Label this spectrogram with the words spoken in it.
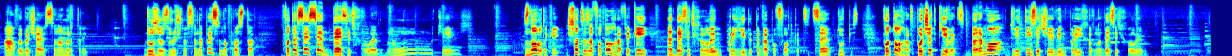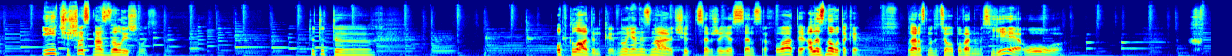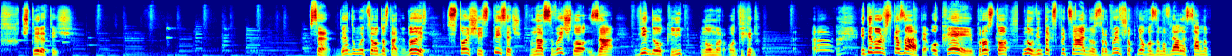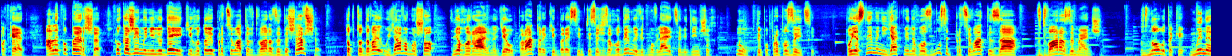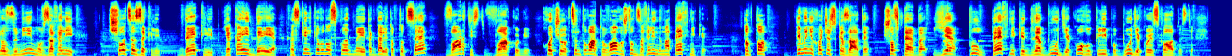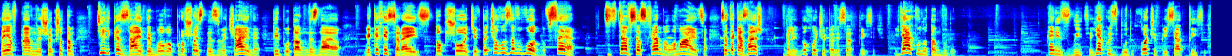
А, вибачаюсь, це номер 3. Дуже зручно все написано, просто. Фотосесія 10 хвилин. Ну, окей. Знову таки, що це за фотограф, який на 10 хвилин приїде тебе пофоткати? Це тупість. Фотограф, початківець. Беремо 2000, він приїхав на 10 хвилин. І чи щось нас залишилось? Ту-ту-ту. Обкладинки. Ну, я не знаю, чи це вже є сенс рахувати, але знову таки, зараз ми до цього повернемось. Є, о. 4 тисячі. Все, я думаю, цього достатньо. Дивись, 106 тисяч в нас вийшло за відеокліп номер 1 І ти можеш сказати, окей, просто ну він так спеціально зробив, щоб в нього замовляли саме пакет. Але по-перше, покажи мені людей, які готові працювати в два рази дешевше. Тобто, давай уявимо, що в нього реально є оператор, який бере 7 тисяч за годину і відмовляється від інших, ну, типу, пропозицій. Поясни мені, як він його змусить працювати за в два рази менше. Знову таки, ми не розуміємо взагалі, що це за кліп, де кліп, яка ідея, наскільки воно складне і так далі. Тобто, це вартість в вакуумі. Хочу акцентувати увагу, що тут взагалі нема техніки. Тобто, ти мені хочеш сказати, що в тебе є пул техніки для будь-якого кліпу, будь-якої складності. Та я впевнений, що якщо там тільки зайде мова про щось незвичайне, типу там, не знаю, якихось рейс, топ-шотів та чого завгодно, все. Ця вся схема ламається. Це така, знаєш, блін, ну хочу 50 тисяч. Як воно там буде? Яка різниця? Якось буде, хочу 50 тисяч.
